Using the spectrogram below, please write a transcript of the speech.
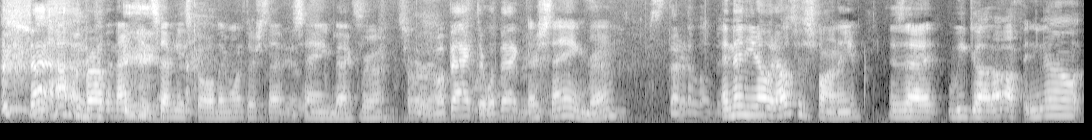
Shut up, Bro, the 1970s called. They want their sa- saying back, bro. What back there? What back? They're saying, bro. Stuttered a little bit. And then you know what else was funny is that we got off, and you know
